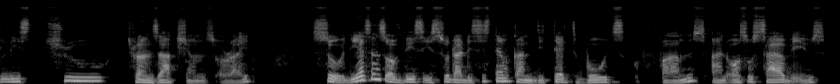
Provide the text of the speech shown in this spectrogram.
least two transactions, all right? So the essence of this is so that the system can detect both farms and also salvos,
